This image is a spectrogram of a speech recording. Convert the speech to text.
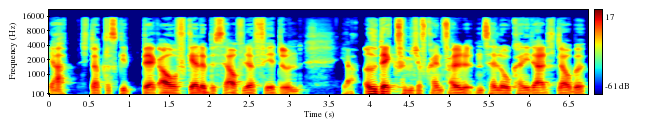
ja, ich glaube, das geht bergauf. Gallup ist ja auch wieder fit und ja, also Deck für mich auf keinen Fall ein Hello-Kandidat. Ich glaube,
